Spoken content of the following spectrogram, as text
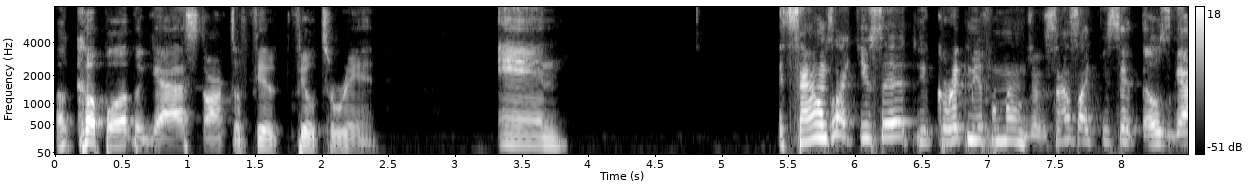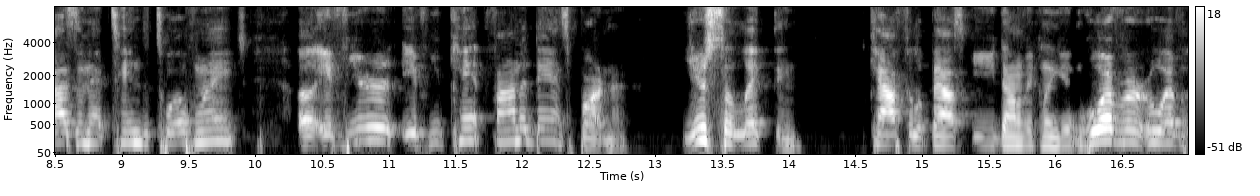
a couple other guys start to fil- filter in, and it sounds like you said. You correct me if I'm wrong. It sounds like you said those guys in that ten to twelve range uh, if you're if you can't find a dance partner, you're selecting Cal Filipowski, Donovan Clingan, whoever, whoever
